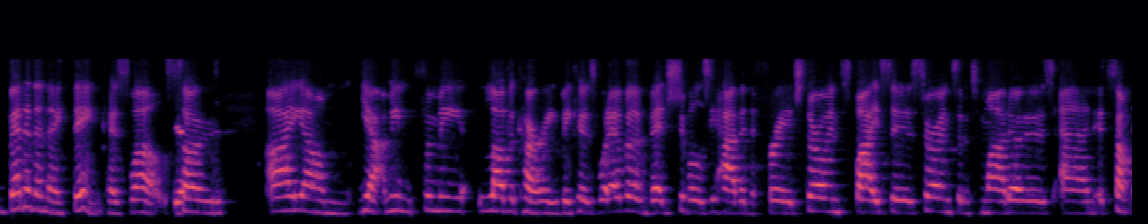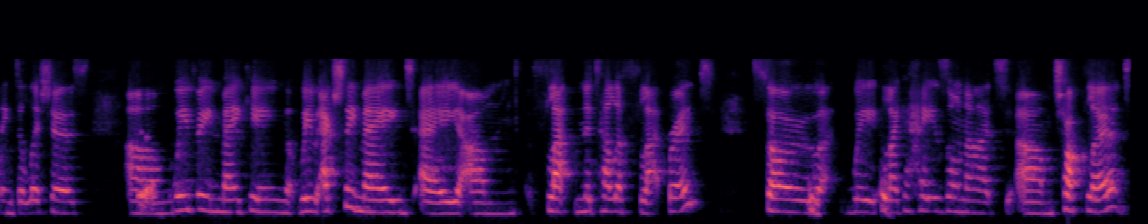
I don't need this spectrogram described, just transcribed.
better than they think as well. Yeah. So I um yeah, I mean for me love a curry because whatever vegetables you have in the fridge, throw in spices, throw in some tomatoes and it's something delicious. Um, we've been making we've actually made a um, flat Nutella flatbread. So we like a hazelnut um, chocolate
